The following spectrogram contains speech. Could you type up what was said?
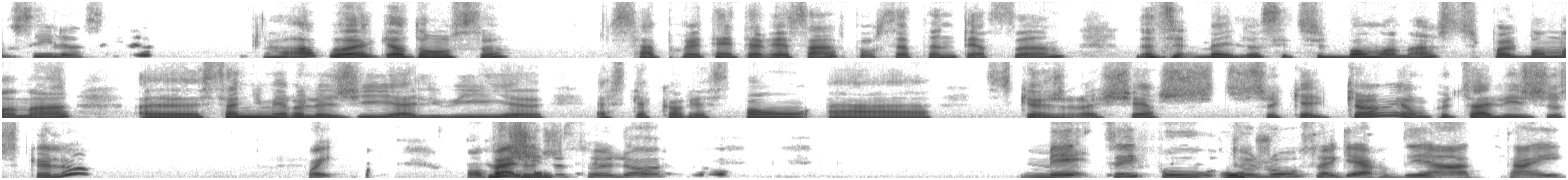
aussi, là. Ah ouais, regardons ça. Ça pourrait être intéressant pour certaines personnes de dire, ben là, c'est-tu le bon moment? C'est-tu pas le bon moment? Euh, sa numérologie à lui, euh, est-ce qu'elle correspond à ce que je recherche sur quelqu'un? On peut-tu aller jusque-là? On peut Là, aller j'ai- juste là. Mais, tu sais, il faut toujours se garder en tête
